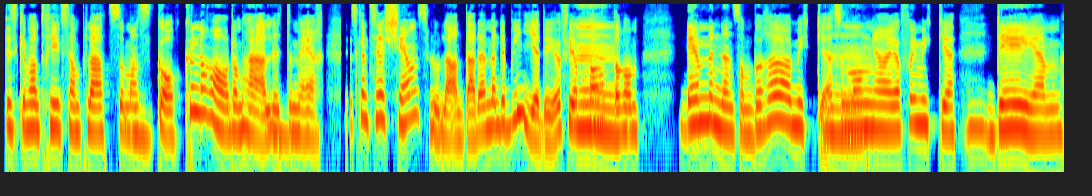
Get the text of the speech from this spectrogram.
det ska vara en trivsam plats och man ska kunna ha de här lite mer, jag ska inte säga känsloladdade, men det blir det ju för jag Mm. pratar om ämnen som berör mycket. Så Mm. många, jag får ju mycket DM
